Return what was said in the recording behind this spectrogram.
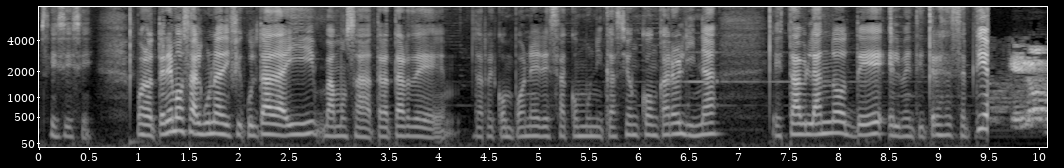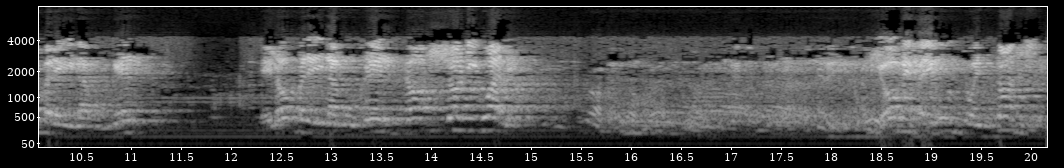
sí, sí, sí. Bueno, tenemos alguna dificultad ahí. Vamos a tratar de, recomponer esa comunicación con Carolina. Está hablando del el 23 de septiembre. El hombre y la mujer, el hombre y la mujer no son iguales. Yo me pregunto entonces,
